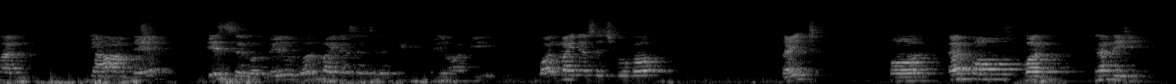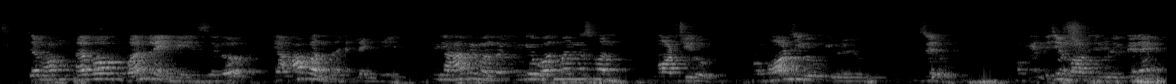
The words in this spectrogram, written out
1 यहाँ हमने इस जगह पे 1 माइनस एच रखेंगे तो यहाँ भी 1 माइनस एच होगा राइट और f ऑफ़ 1 ध्यान दीजिए, जब हम f ऑफ़ 1 लेंगे इस जगह यहाँ 1 लेंगे तो यहाँ भी 1 रखेंगे 1 माइनस 1 मॉड 0 और मॉड 0 की वैल्यू 0 ओके नीचे मॉड 0 लिख दे रहे हैं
